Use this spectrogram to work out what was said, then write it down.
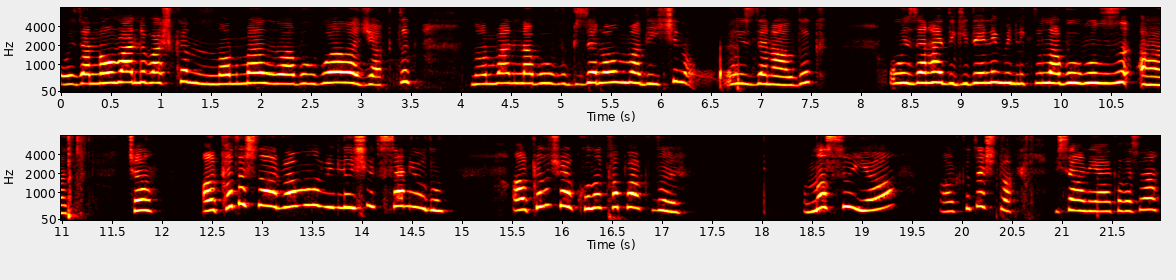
O yüzden normalde başka normal labubu alacaktık. Normal labubu güzel olmadığı için o yüzden aldık. O yüzden hadi gidelim birlikte labubumuzu açalım. Arkadaşlar ben bunu birleşik sanıyordum. Arkadaşlar kola kapaklı. Nasıl ya? Arkadaşlar bir saniye arkadaşlar.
